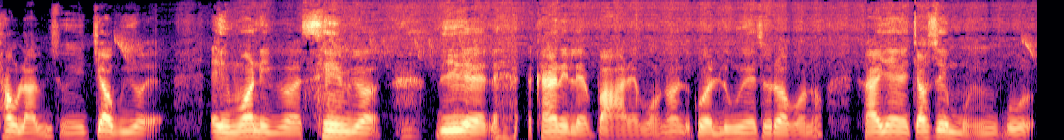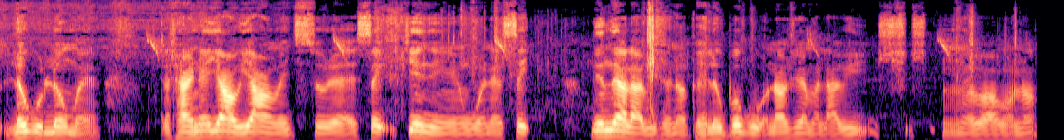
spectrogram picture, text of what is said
6လာပြီဆိုရင်ကြောက်ပြီးတော့အိမ်မောနေပြီးတော့ဆင်းပြီးတော့သေးတယ်အခန်းတွေလည်းပါတယ်ပေါ့နော်ကိုကလူငယ်ဆိုတော့ပေါ့နော်ခါကျရင်ကြောက်စိတ်ဝင်ကိုလုတ်ကိုလုံမယ်တထိုင်နဲ့ရောက်ရအောင်လေဆိုတဲ့စိတ်ကျင့်စဉ်ဝင်တဲ့စိတ် တင်းသက်လာပြီဆိုတော့ဘယ်လိုပုံကိုအနောက်ဆက်မှာလာပြီးဟိုပါပေါ့နော်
